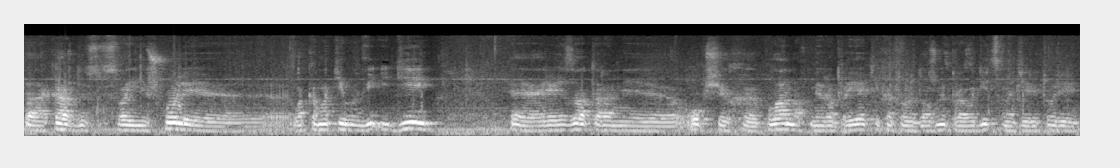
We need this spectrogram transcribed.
э, каждый в своей школе, э, локомотивами идей, реализаторами общих э, планов, мероприятий, которые должны проводиться на территории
